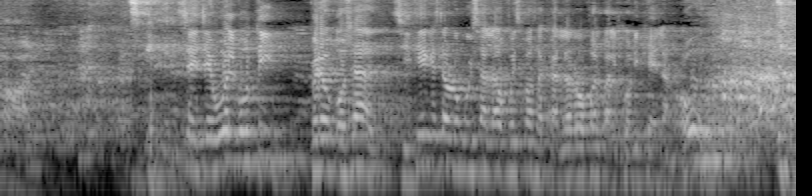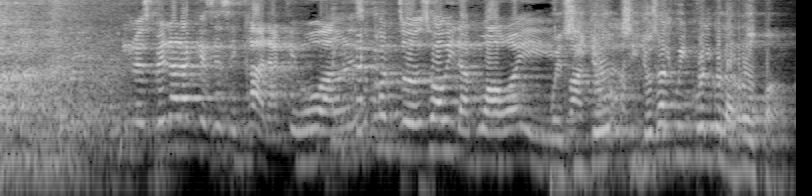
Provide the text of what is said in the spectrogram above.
Ay. Se llevó el botín. Pero, o sea, si tiene que estar uno muy salado, pues para sacar la ropa al balcón y que la robe. Y no esperar a que se secara, que bobado, eso con todo su aviraguado ahí. Pues si yo, si yo salgo y cuelgo la ropa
